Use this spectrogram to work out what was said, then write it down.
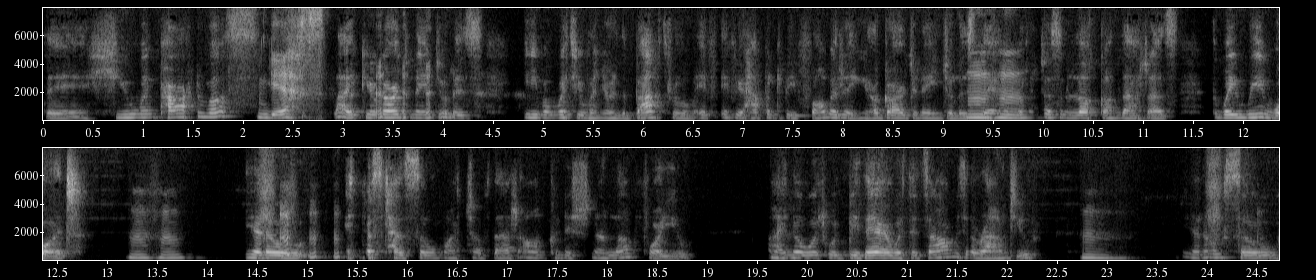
the human part of us. Yes. Like your guardian angel is even with you when you're in the bathroom. If if you happen to be vomiting, your guardian angel is mm-hmm. there, but it doesn't look on that as the way we would. Mm-hmm. You know, it just has so much of that unconditional love for you. I know it would be there with its arms around you. Mm. You know, so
